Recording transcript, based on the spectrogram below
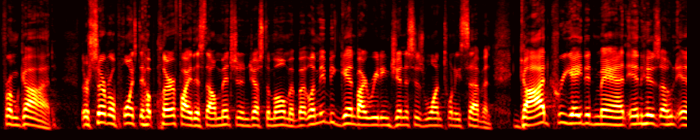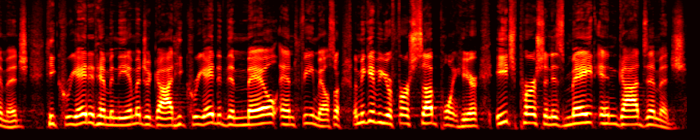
from God. There are several points to help clarify this that I'll mention in just a moment, but let me begin by reading Genesis 1:27. God created man in his own image. He created him in the image of God. He created them male and female. So let me give you your first sub point here. Each person is made in God's image.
